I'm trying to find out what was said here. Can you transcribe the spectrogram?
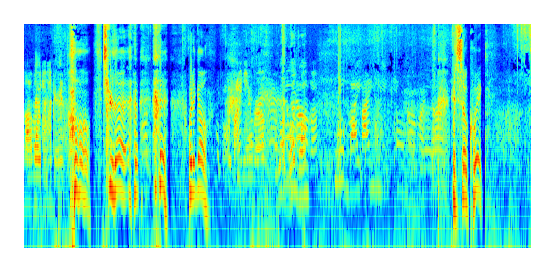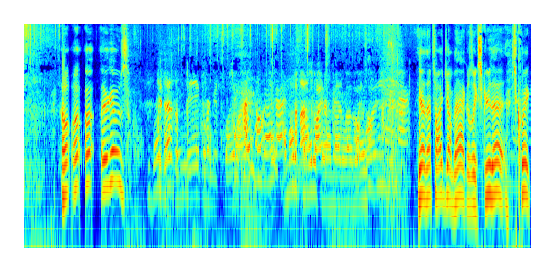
I'm way too scared. Oh, screw that. Where'd it go? Bite you, bro. I got gloves on. It's so quick. Oh, oh, oh, there it goes. Dude, that is a big freaking spider. I'm not a spider fan, by the way. Yeah, that's how I jumped back. I was like, screw that. It's quick.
